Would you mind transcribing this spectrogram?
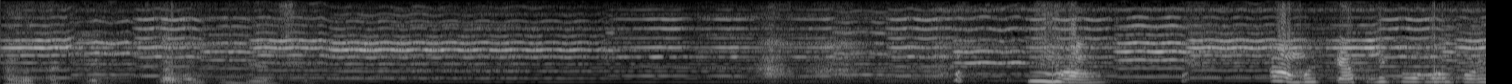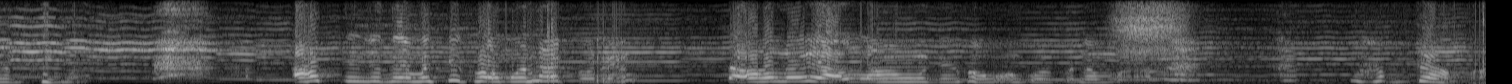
ভালো থাকবেন। সালাম আলাইকুম বিএন সাহেব। মা, আমাকে আপনি ক্ষমা করে দিন, মা। আপনি যদি আমাকে ক্ষমা না করেন, তাহলে আল্লাহ আমাকে ক্ষমা করবে না, মা। দামা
